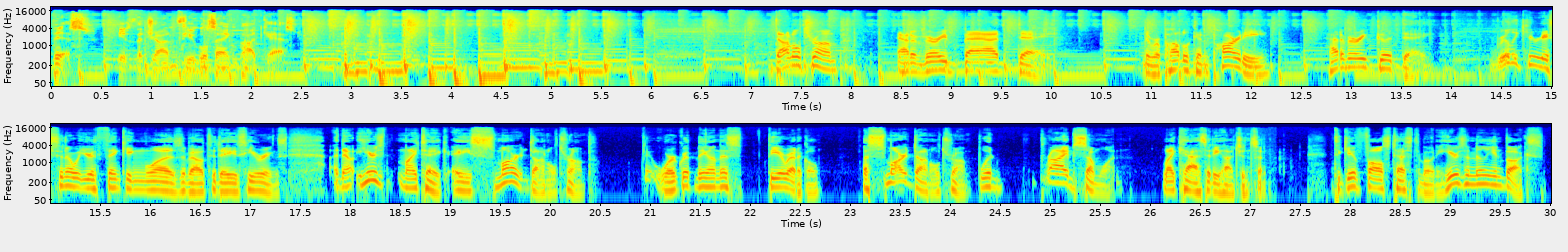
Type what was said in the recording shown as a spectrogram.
This is the John Fugelsang Podcast. Donald Trump had a very bad day. The Republican Party had a very good day. Really curious to know what your thinking was about today's hearings. Uh, Now, here's my take. A smart Donald Trump, work with me on this theoretical, a smart Donald Trump would bribe someone like Cassidy Hutchinson to give false testimony. Here's a million bucks.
